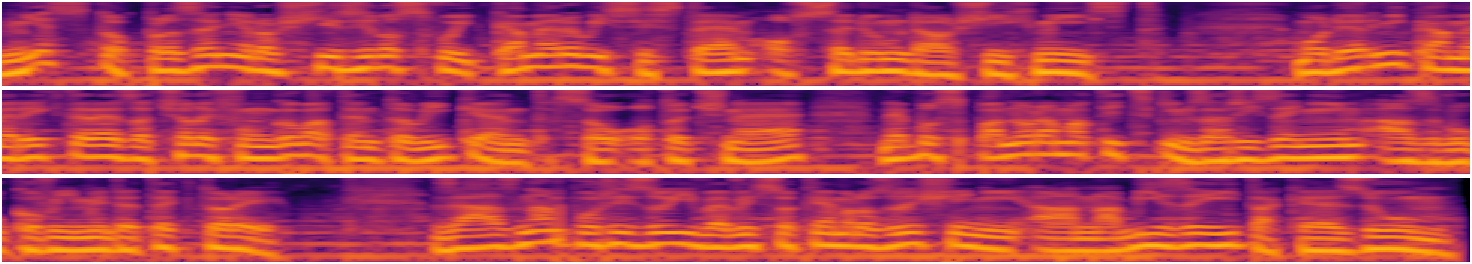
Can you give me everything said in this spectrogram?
Město Plzeň rozšířilo svůj kamerový systém o sedm dalších míst. Moderní kamery, které začaly fungovat tento víkend, jsou otočné nebo s panoramatickým zařízením a zvukovými detektory. Záznam pořizují ve vysokém rozlišení a nabízejí také zoom.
